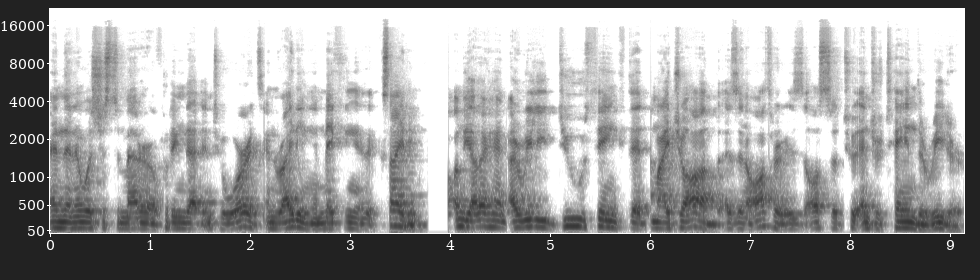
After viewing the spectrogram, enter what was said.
And then it was just a matter of putting that into words and writing and making it exciting. On the other hand, I really do think that my job as an author is also to entertain the reader.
